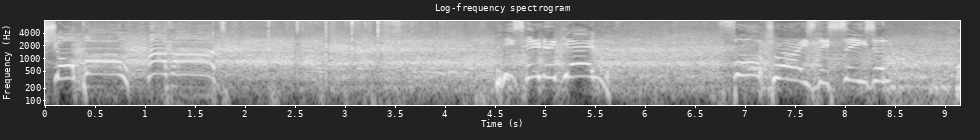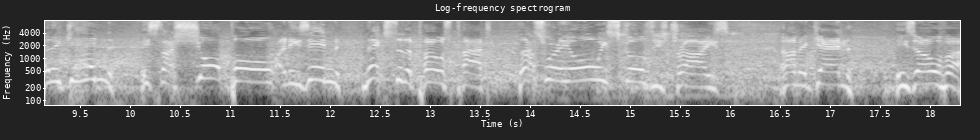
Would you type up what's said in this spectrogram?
Short ball! Havard! He's in again! Four tries this season, and again, it's that short ball, and he's in next to the post pad. That's where he always scores his tries. And again, he's over.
